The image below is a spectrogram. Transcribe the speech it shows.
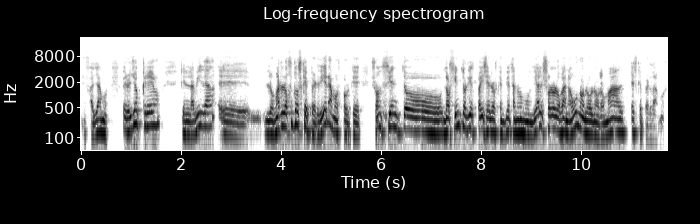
y fallamos. Pero yo creo que en la vida eh, lo más lógico es que perdiéramos, porque son 100, 210 países los que empiezan un Mundial, solo lo gana uno, lo normal es que perdamos.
